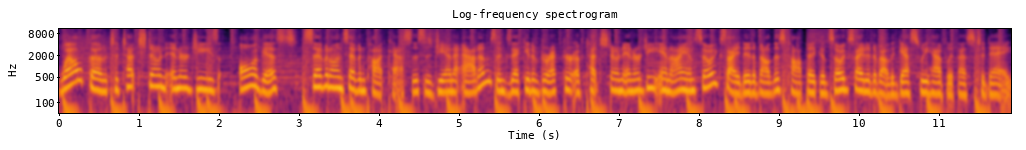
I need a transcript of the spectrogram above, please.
Welcome to Touchstone Energy's August 7 on 7 podcast. This is Jana Adams, Executive Director of Touchstone Energy, and I am so excited about this topic and so excited about the guests we have with us today.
